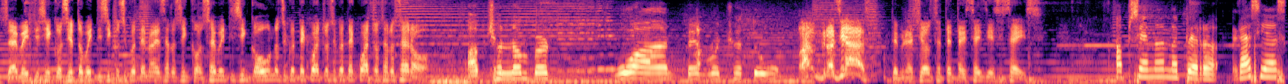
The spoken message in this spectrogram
C25 125 5905 C25 154 5400 Option number one, perro chato. Ah, gracias. Terminación 7616. Opción 1, perro. Gracias.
